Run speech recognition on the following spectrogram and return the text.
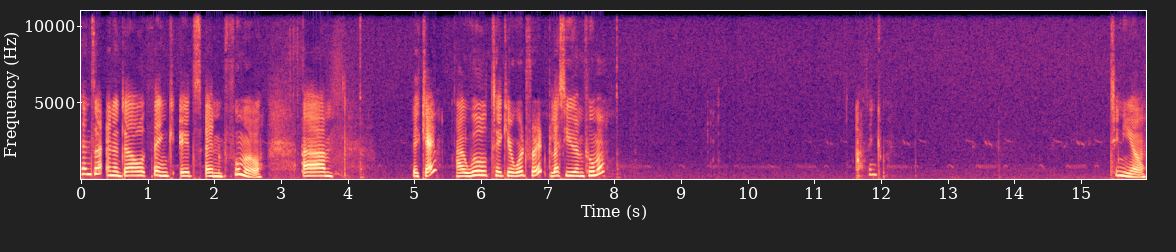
Tenza and Adele think it's Mfumo. Um, okay. I will take your word for it. Bless you, Mfumo. I think Tinyo.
